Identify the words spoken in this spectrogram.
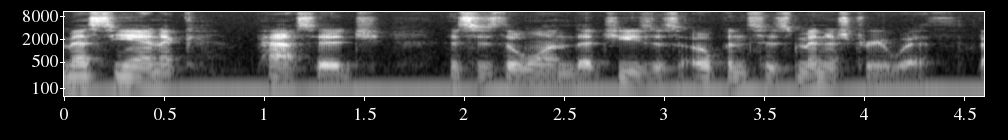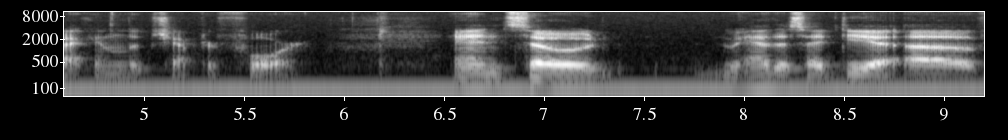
messianic passage. This is the one that Jesus opens his ministry with back in Luke chapter 4. And so we have this idea of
